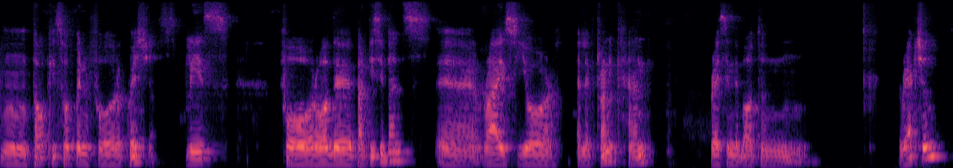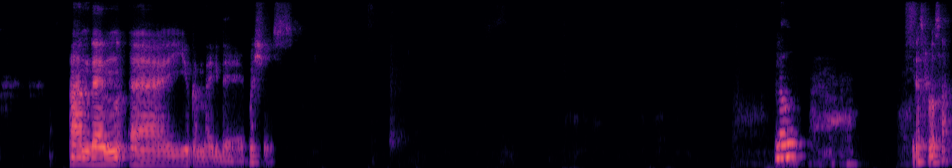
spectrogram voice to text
um, talk is open for questions. Please for all the participants, uh, raise your electronic hand, pressing the button reaction, and then uh, you can make the questions. Hello. Yes, Rosa.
